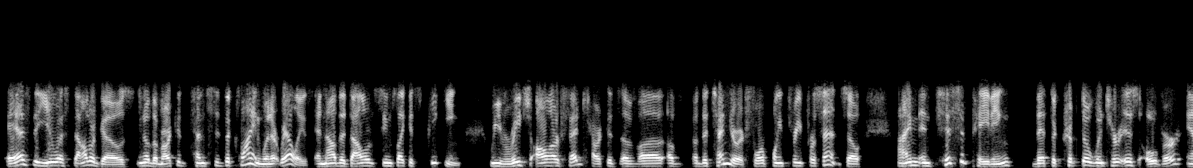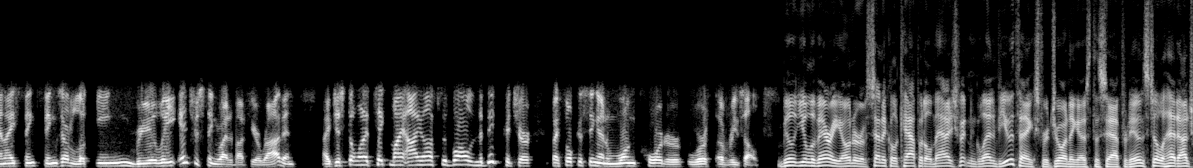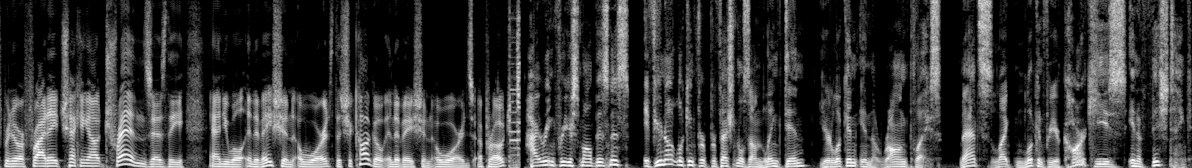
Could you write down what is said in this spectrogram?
As the U.S. dollar goes, you know, the market tends to decline when it rallies, and now the dollar seems like it's peaking. We've reached all our Fed targets of uh, of, of the ten-year at 4.3 percent. So, I'm anticipating that the crypto winter is over, and I think things are looking really interesting right about here, Rob. And I just don't want to take my eye off the ball in the big picture by focusing on one quarter worth of results. Bill Ulivari, owner of Senecal Capital Management in Glenview, thanks for joining us this afternoon. Still ahead, Entrepreneur Friday, checking out trends as the annual Innovation Awards, the Chicago Innovation Awards, approach. Hiring for your small business? If you're not looking for professionals on LinkedIn, you're looking in the wrong place. That's like looking for your car keys in a fish tank.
